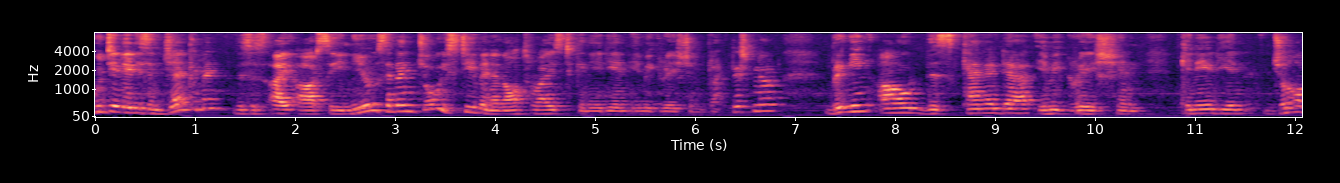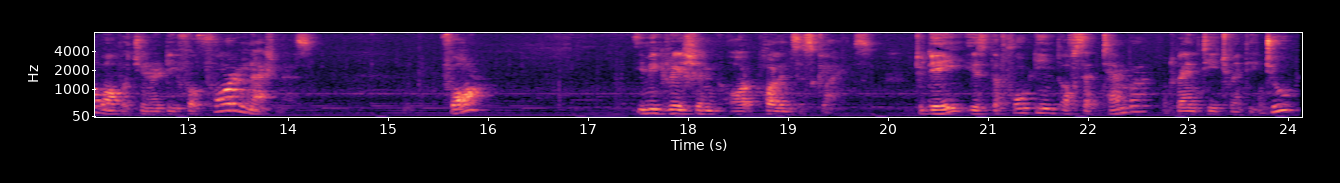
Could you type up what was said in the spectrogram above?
Good day, ladies and gentlemen. This is IRC News, and I'm Joey Stephen, an authorized Canadian immigration practitioner, bringing out this Canada immigration Canadian job opportunity for foreign nationals for immigration or Paulinsis clients. Today is the 14th of September 2022,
